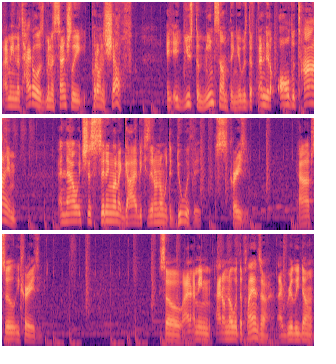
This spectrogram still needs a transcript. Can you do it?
I mean, the title has been essentially put on the shelf. It, it used to mean something, it was defended all the time. And now it's just sitting on a guy because they don't know what to do with it. It's crazy. Absolutely crazy. So, I, I mean, I don't know what the plans are. I really don't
